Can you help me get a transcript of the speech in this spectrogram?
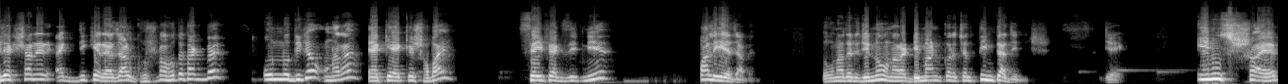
ইলেকশনের একদিকে রেজাল্ট ঘোষণা হতে থাকবে, অন্যদিকে ওনারা একে একে সবাই সেফ এক্সিট নিয়ে পালিয়ে যাবেন। তো ওনাদের জন্য ওনারা ডিমান্ড করেছেন তিনটা জিনিস, যে ইনুস সাহেব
